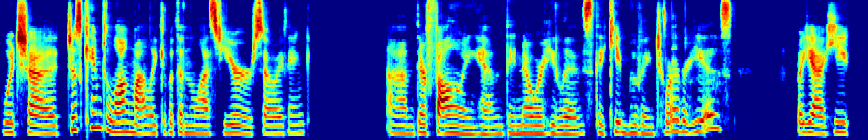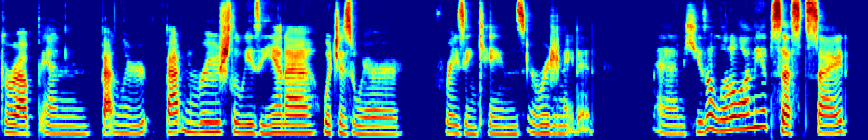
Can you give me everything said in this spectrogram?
which uh, just came to Longmont like within the last year or so, I think. Um, they're following him. They know where he lives. They keep moving to wherever he is. But yeah, he grew up in Baton Rouge, Baton Rouge, Louisiana, which is where Raising Canes originated. And he's a little on the obsessed side.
